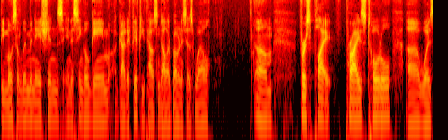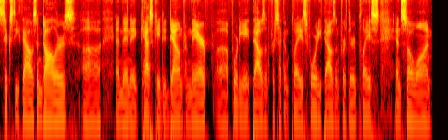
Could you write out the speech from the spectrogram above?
the most eliminations in a single game got a $50,000 bonus as well. Um, first prize total uh, was $60,000, uh, and then it cascaded down from there uh, 48000 for second place, 40000 for third place, and so on.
